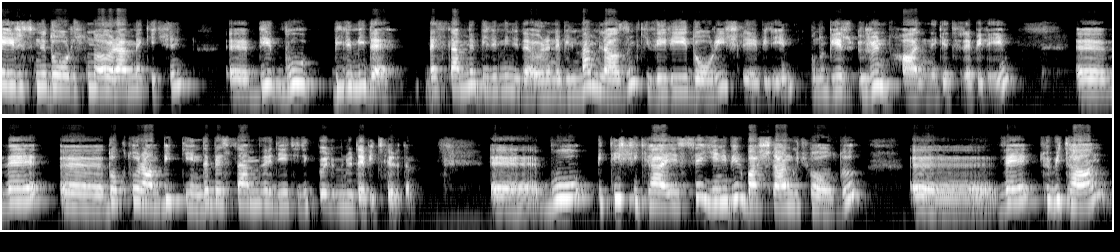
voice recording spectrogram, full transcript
eğrisini doğrusunu öğrenmek için e, bir bu bilimi de beslenme bilimini de öğrenebilmem lazım ki veriyi doğru işleyebileyim. Bunu bir ürün haline getirebileyim. E, ve e, doktoram bittiğinde beslenme ve diyetetik bölümünü de bitirdim. E, bu bitiş hikayesi yeni bir başlangıç oldu. E, ve TÜBİTAK'ın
